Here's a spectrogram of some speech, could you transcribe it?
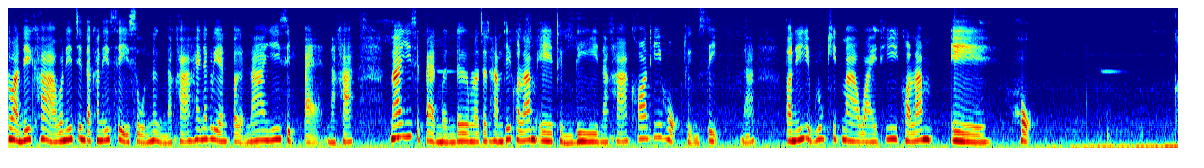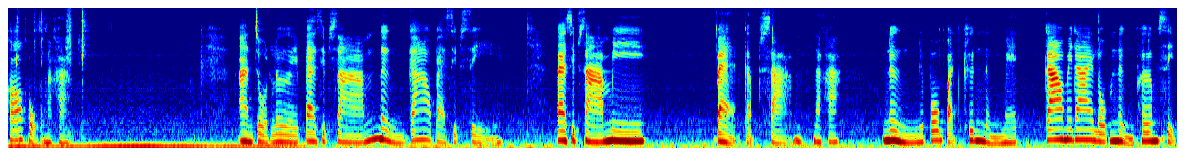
สวัสดีค่ะ วันนี้จินตคณิต 401 นะคะ ให้นักเรียนเปิดหน้า 28 นะคะ หน้า 28 เหมือนเดิม เราจะทำที่คอลัมน์ A ถึง D นะคะ ข้อที่ 6 ถึง 10 นะ ตอนนี้หยิบลูกคิดมาไว้ที่คอลัมน์ A 6 ข้อ 6 นะคะ อ่านโจทย์เลย 83 1 9 84 83 มี 8 กับ 3 นะคะ 1 นิ้วโป้งปัดขึ้น 1 เม็ด9 ไม่ได้ลบ 1 เพิ่ม 10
